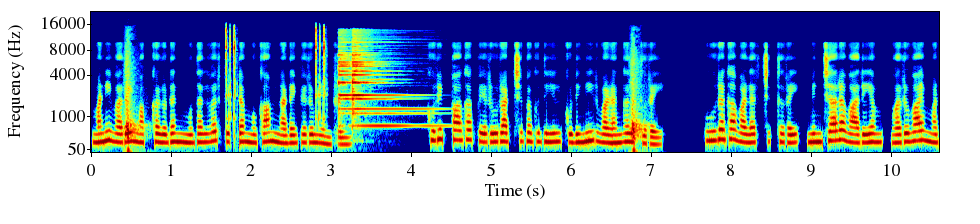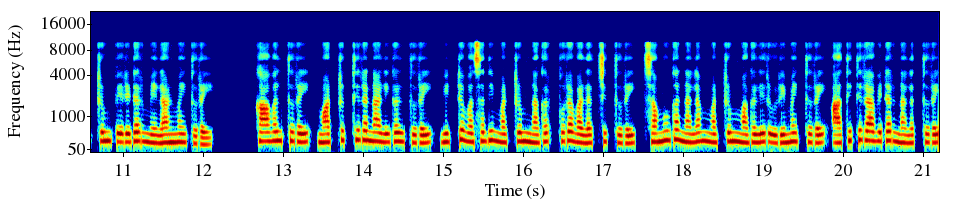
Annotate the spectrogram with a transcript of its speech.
மணி வரை மக்களுடன் முதல்வர் திட்ட முகாம் நடைபெறும் என்றும் குறிப்பாக பேரூராட்சி பகுதியில் குடிநீர் வழங்கல் துறை ஊரக வளர்ச்சித்துறை மின்சார வாரியம் வருவாய் மற்றும் பேரிடர் மேலாண்மை துறை. காவல்துறை மாற்றுத்திறனாளிகள் துறை வீட்டு வசதி மற்றும் நகர்ப்புற வளர்ச்சித்துறை சமூக நலம் மற்றும் மகளிர் உரிமைத்துறை அதிதிராவிடர் நலத்துறை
